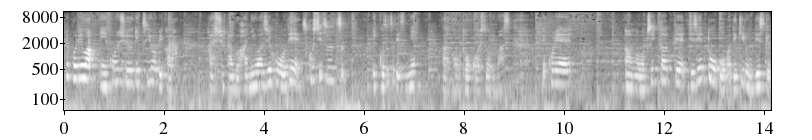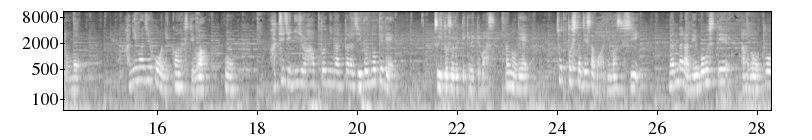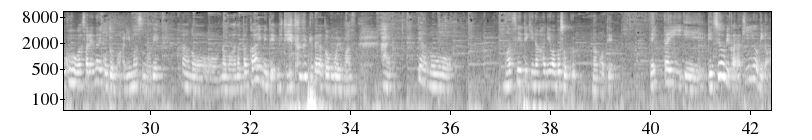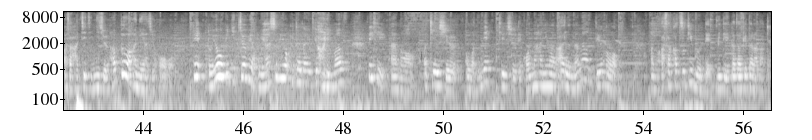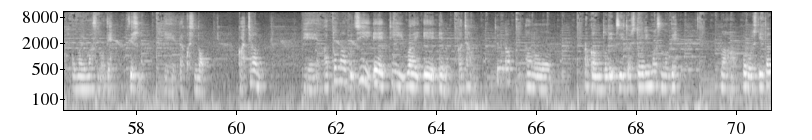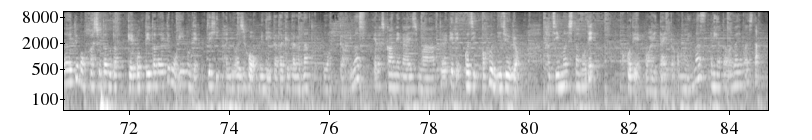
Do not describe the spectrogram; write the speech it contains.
でこれは、えー、今週月曜日から「ハッシュタグ埴輪時報」で少しずつ1個ずつですねあの投稿しております。でこれあのツイッターって事前投稿ができるんですけども埴輪時報に関してはもう8時28分になったら自分の手でツイートするって決めてますなのでちょっとした時差もありますしなんなら寝坊してあの投稿がされないこともありますのであの生温かい目で見ていただけたらと思います。はい、であの慢性的な埴輪不足なのでだいたい、えー、月曜日から金曜日の朝8時28分は埴輪時報を。で土曜日日曜日はお休みをいただいております。ぜひあの、九州主にね九州でこんな埴輪があるんだなっていうのをあの朝活気分で見ていただけたらなと思いますのでぜひ、えー、私のガチャン、えー、アットマーク GATYAN ガチャンというのあのアカウントでツイートしておりますのでまあ、フォローしていただいてもハッシュタグだけ追っていただいてもいいのでぜひ埴輪時報見ていただけたらなと思っております。よろしくお願いします。というわけで5時5分20秒経ちましたのでここで終わりたいと思います。ありがとうございました。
